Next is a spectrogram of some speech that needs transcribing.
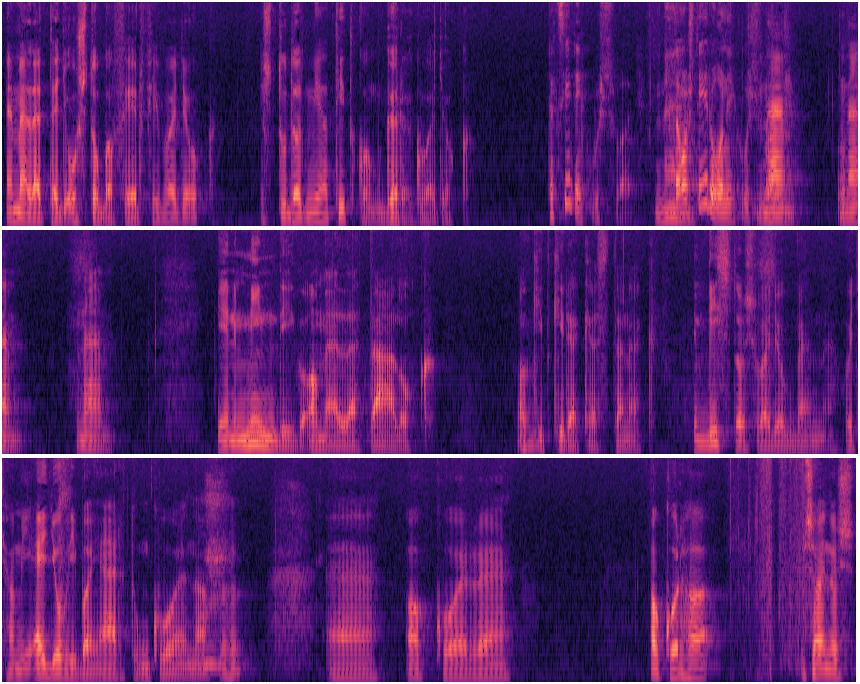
emellett egy ostoba férfi vagyok, és tudod mi a titkom? Görög vagyok. Te cinikus vagy. Nem. Te most ironikus vagy. Nem, nem, nem. Én mindig amellett állok, akit kirekesztenek. Én biztos vagyok benne, hogy ha mi egy oviba jártunk volna, eh, akkor, eh, akkor ha sajnos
